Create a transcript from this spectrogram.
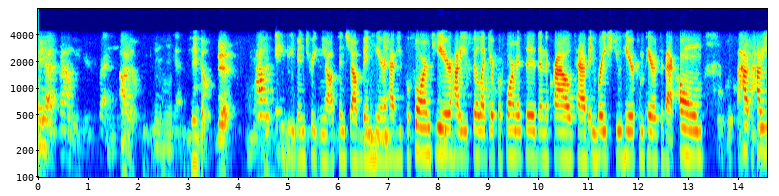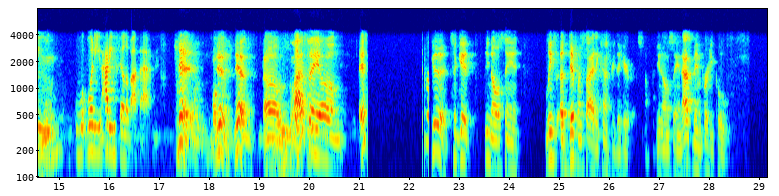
He has family here. Right. I don't. Mm-hmm. He don't. Yeah. How has AZ been treating y'all since y'all been here? Have you performed here? How do you feel like your performances and the crowds have embraced you here compared to back home? How how do you wh- what do you how do you feel about that? Yeah, yeah, yeah. Um, I say um, it's good to get you know what I'm saying at least a different side of the country to hear us. You know what I'm saying? That's been pretty cool.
